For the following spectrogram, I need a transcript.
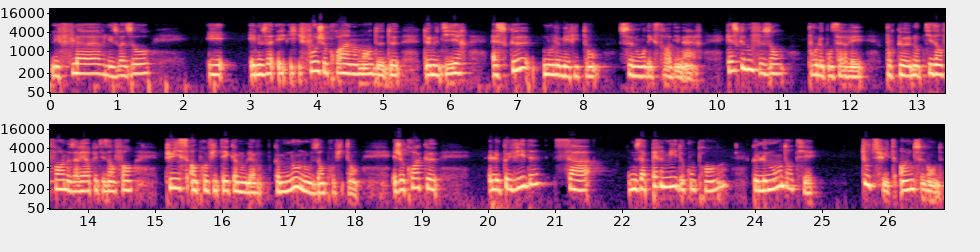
les fleurs, les oiseaux. Et, il faut, je crois, un moment de nous dire, est-ce que nous le méritons, ce monde extraordinaire? Qu'est-ce que nous faisons pour le conserver, pour que nos petits-enfants, nos arrière-petits-enfants puissent en profiter comme nous, nous en profitons? Et je crois que le Covid, ça nous a permis de comprendre que le monde entier, tout de suite, en une seconde,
